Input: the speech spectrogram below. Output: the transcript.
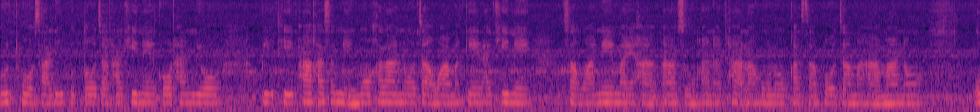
รุตโธสาลีพุตโตจัทาคิเนโกทันโย ปีทีภาคัสมิงโมคลาโนจาวามะเกทัคคีเนสวาเนไมหังอาสุงอนัตถาลาหูโลกัสสโปจามหามาโน อุ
